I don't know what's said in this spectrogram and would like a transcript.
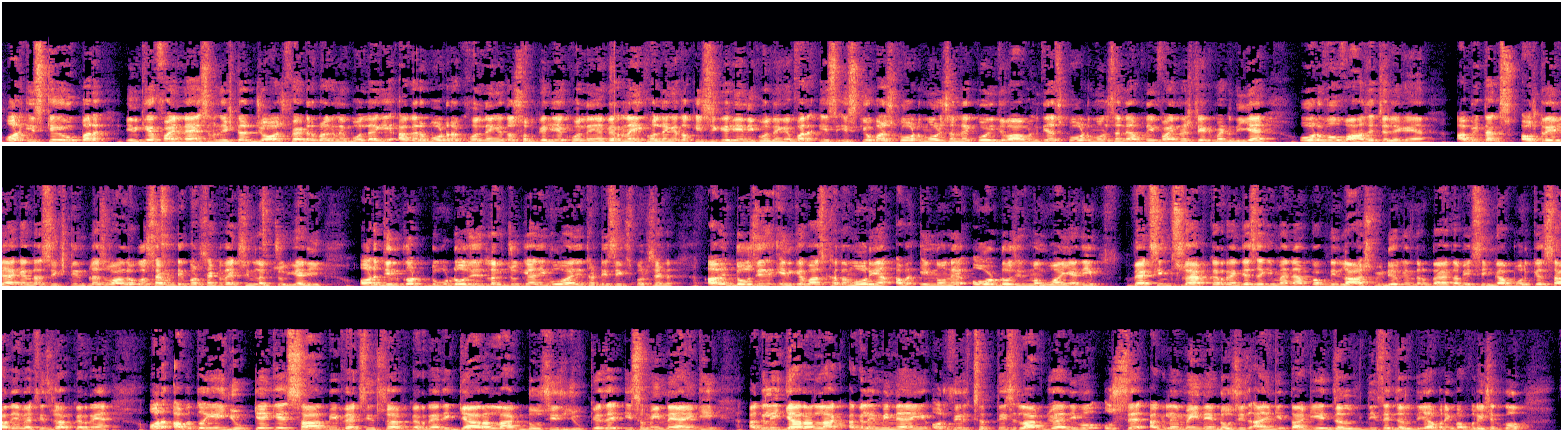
और इसके ऊपर इनके finance minister George फेडरबर्ग ने बोला कि अगर border खोलेंगे तो सबके लिए खोलेंगे अगर नहीं खोलेंगे तो किसी के लिए नहीं खोलेंगे पर इस इसके ऊपर स्कॉट मॉरिसन ने कोई जवाब नहीं दिया स्कॉट मॉरिसन ने अपनी फाइनल स्टेटमेंट दी है और वो वहाँ से चले गए हैं अभी तक ऑस्ट्रेलिया के अंदर 16 प्लस वालों को 70 परसेंट वैक्सीन लग चुकी है जी। और जिनको टू डोजेज लग चुकी है जी, वो है जी थर्टी सिक्स परसेंट अब डोजेज इनके पास खत्म हो रही है, अब इन्होंने और डोजेज मंगवाई है जी। वैक्सीन स्वैप कर रहे हैं, जैसे कि मैंने आपको अपनी लास्ट वीडियो के अंदर बताया था सिंगापुर के साथ ये वैक्सीन स्वैप कर रहे हैं, और अब तो ये यूके के साथ भी वैक्सीन स्वैप कर रहे हैं। जी 11 लाख डोसेज यूके से इस महीने आएँगी, अगली 11 लाख अगले महीने आएँगी, और फिर 36 लाख जो है जी, वो उससे अगले महीने डोसेज आएँगी, ताकि ये जल्दी से जल्दी अपनी पॉपुलेशन को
